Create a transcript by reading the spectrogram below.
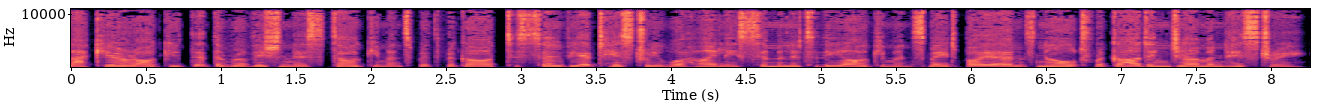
Laqueur argued that the revisionists' arguments with regard to Soviet history were highly similar to the arguments made by Ernst Nolte regarding German history.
